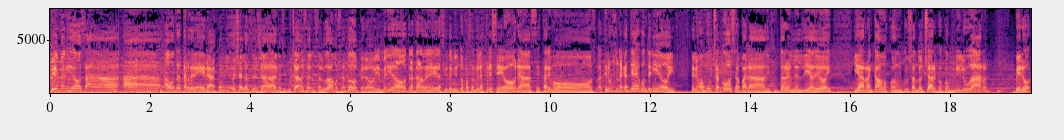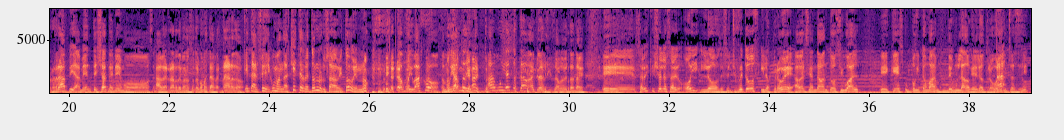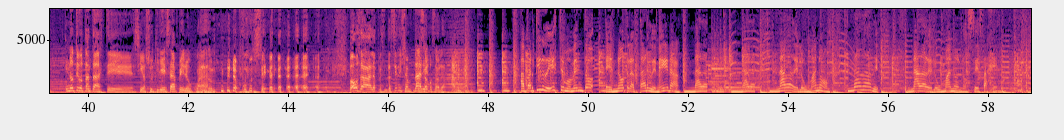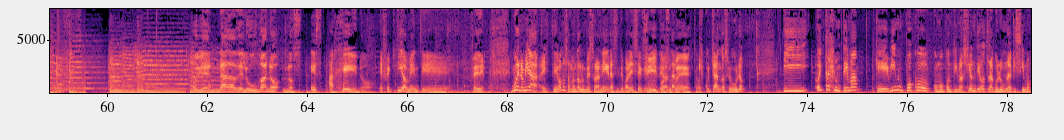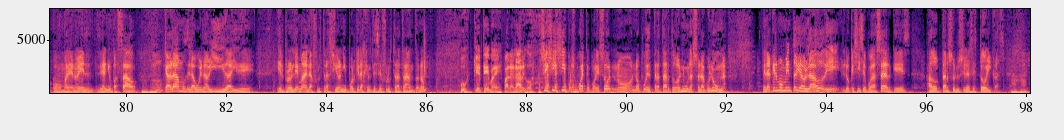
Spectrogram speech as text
Bienvenidos a, a, otra tarde negra. Conmigo ya los ya nos escuchamos, ya nos saludamos, ya todo, pero bienvenido a otra tarde negra. Siete minutos pasan de las 13 horas. Estaremos. Tenemos una cantidad de contenido hoy. Tenemos mucha cosa para disfrutar en el día de hoy. Y arrancamos con Cruzando el Charco, con mi lugar. Pero rápidamente ya tenemos a Bernardo con nosotros. ¿Cómo estás, Bernardo? ¿Qué tal, Fede? ¿Cómo andas? Che, este retorno lo usaba Beethoven, ¿no? ¿Está muy bajo? ¿Muy, alto? muy alto. Ah, muy alto estaba. Ah, claro, sí, está, bien. Eh, ¿Sabés que yo los, hoy los desenchufé todos y los probé a ver si andaban todos igual, eh, que es un poquito más de un lado que del otro. ¿Vos lo Ah. escuchás así? No tengo tanta este, sutileza, pero cuando Ah. me lo puse. Vamos a la presentación y ya Dale. empezamos a hablar. Arranca. A partir de este momento, en otra tarde negra, nada, nada, nada de lo humano, nada de, nada de lo humano nos es ajeno. Muy bien, nada de lo humano nos es ajeno. Efectivamente, Fede. Bueno, mira, este, vamos a mandarle un beso a la negra, si te parece, que Sí, debe por andar supuesto. escuchando seguro. Y hoy traje un tema que viene un poco como continuación de otra columna que hicimos con María Noel del año pasado, que hablábamos de la buena vida y de el problema de la frustración y por qué la gente se frustra tanto, ¿no? Uy, qué tema, es para largo. Sí, sí, sí, por supuesto, por eso no, no puede tratar todo en una sola columna. En aquel momento había hablado de lo que sí se puede hacer, que es adoptar soluciones estoicas.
